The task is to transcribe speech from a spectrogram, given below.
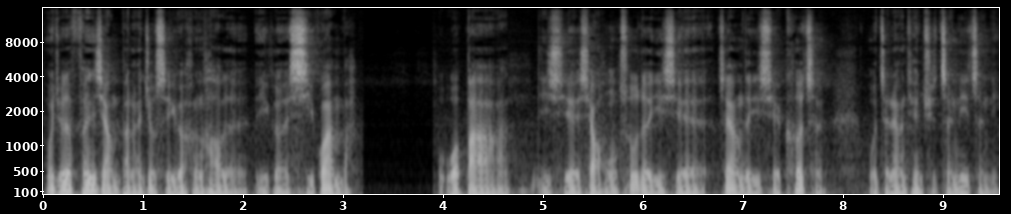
我觉得分享本来就是一个很好的一个习惯吧。我把一些小红书的一些这样的一些课程，我这两天去整理整理，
